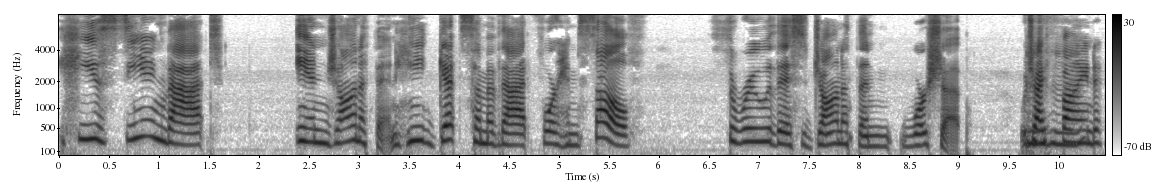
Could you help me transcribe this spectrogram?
he's seeing that in Jonathan. He gets some of that for himself through this Jonathan worship, which I Mhm. find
